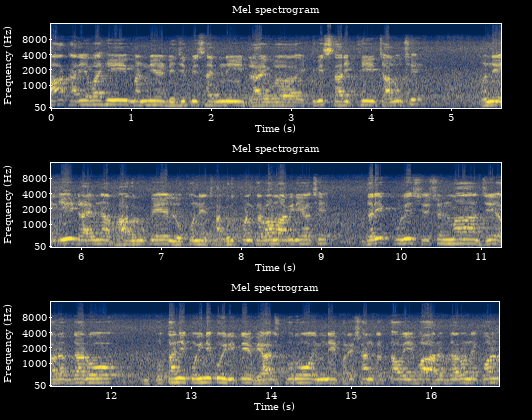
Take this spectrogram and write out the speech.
આ કાર્યવાહી માન્ય ડીજીપી સાહેબની ડ્રાઈવ એકવીસ તારીખથી ચાલુ છે. અને એ ડ્રાઈવના ભાગરૂપે લોકોને જાગૃત પણ કરવામાં આવી રહ્યા છે. દરેક પોલીસ સ્ટેશનમાં જે અરજદારો પોતાને કોઈને કોઈ રીતે વ્યાજખોરો એમને પરેશાન કરતા હોય એવા અરજદારોને પણ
